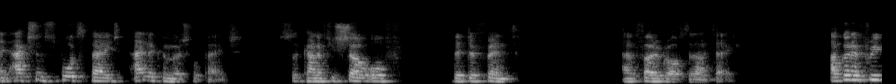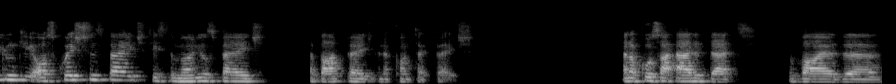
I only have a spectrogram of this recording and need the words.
an action sports page and a commercial page. So kind of to show off the different uh, photographs that I take. I've got a frequently asked questions page, testimonials page, about page, and a contact page. And of course, I added that via the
